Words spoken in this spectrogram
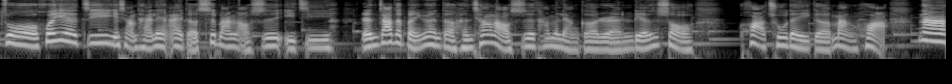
做辉夜姬也想谈恋爱的赤坂老师，以及人渣的本院的横枪老师，他们两个人联手画出的一个漫画。那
